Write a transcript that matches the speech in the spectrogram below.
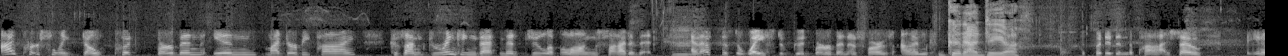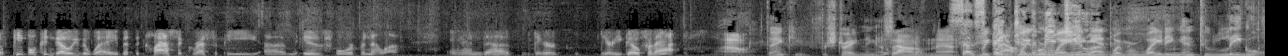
I personally don't put bourbon in my derby pie because I'm drinking that mint julep alongside of it, and that's just a waste of good bourbon as far as I'm concerned Good idea. to put it in the pie. So, you know, people can go either way, but the classic recipe um, is for vanilla, and uh, there, there you go for that. Wow, thank you for straightening us out on that. So we could, we were mint wading in, we were wading into legal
